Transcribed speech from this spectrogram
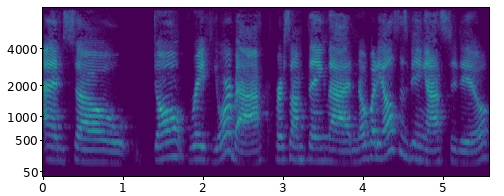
and so don't break your back for something that nobody else is being asked to do.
